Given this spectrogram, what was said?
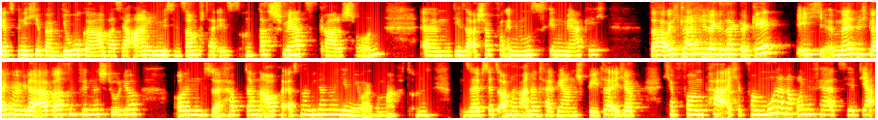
Jetzt bin ich hier beim Yoga, was ja eigentlich ein bisschen sanfter ist und das schmerzt gerade schon. Ähm, diese Erschöpfung in den Muskeln merke ich. Da habe ich gleich wieder gesagt, okay, ich melde mich gleich mal wieder ab aus dem Fitnessstudio und habe dann auch erstmal wieder nur Yin Yoga gemacht. Und selbst jetzt auch nach anderthalb Jahren später ich habe ich habe vor ein paar ich habe vor einem Monat noch ungefähr erzählt ja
